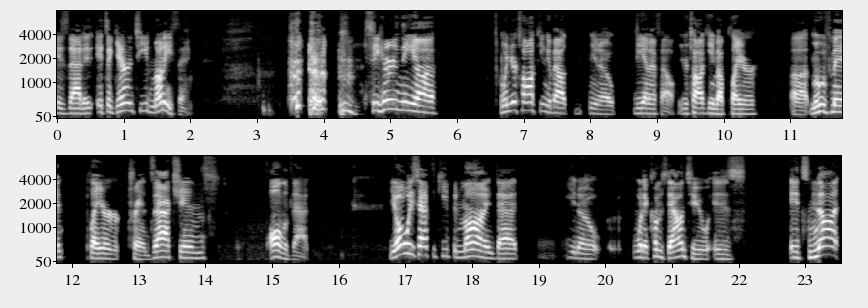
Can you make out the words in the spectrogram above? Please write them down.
is that it, it's a guaranteed money thing. See here in the uh, when you're talking about you know the NFL, you're talking about player uh, movement, player transactions, all of that. You always have to keep in mind that you know what it comes down to is it's not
